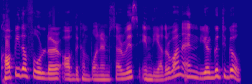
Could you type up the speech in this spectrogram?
copy the folder of the component service in the other one and you're good to go.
